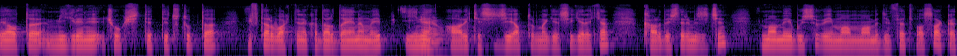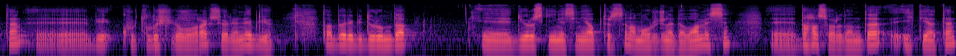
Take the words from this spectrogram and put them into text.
veyahut da migreni çok şiddetli tutup da iftar vaktine kadar dayanamayıp iğne ağrı kesici yaptırma gelsi gereken kardeşlerimiz için İmam Ebu Yusuf ve İmam Muhammed'in fetvası hakikaten e, bir kurtuluş yolu olarak söylenebiliyor. Tabi böyle bir durumda e, diyoruz ki iğnesini yaptırsın ama orucuna devam etsin. E, daha sonradan da ihtiyaten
